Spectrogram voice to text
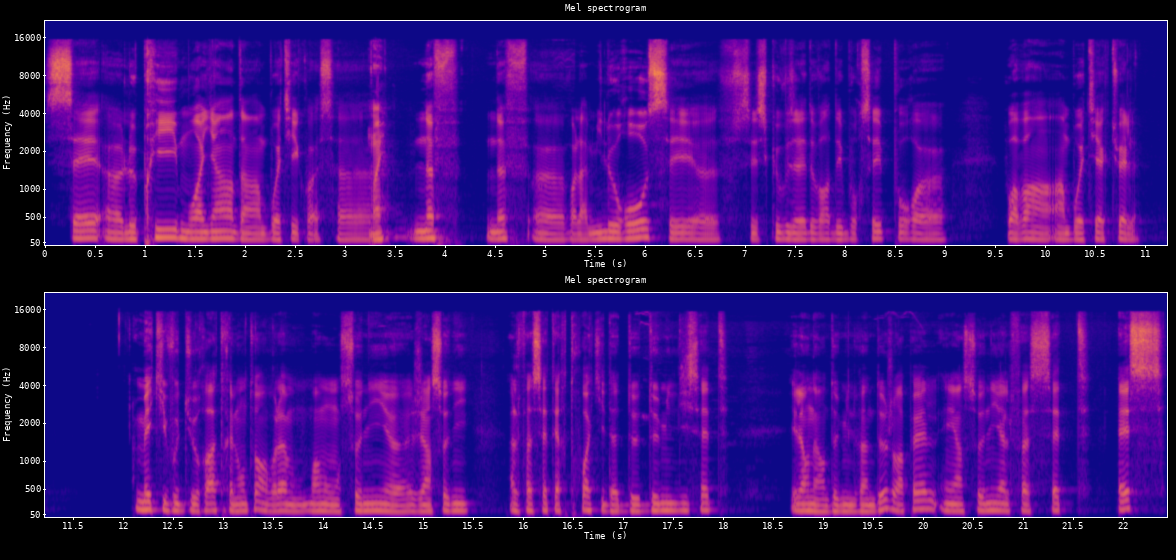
c'est euh, le prix moyen d'un boîtier, quoi. Ça, Ouais. 9, 9, euh, voilà, 1000 euros, c'est euh, c'est ce que vous allez devoir débourser pour euh, pour avoir un, boîtier actuel, mais qui vous durera très longtemps. Voilà, moi mon Sony, j'ai un Sony Alpha 7 R3 qui date de 2017, et là on est en 2022, je rappelle, et un Sony Alpha 7S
